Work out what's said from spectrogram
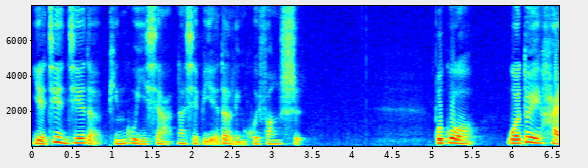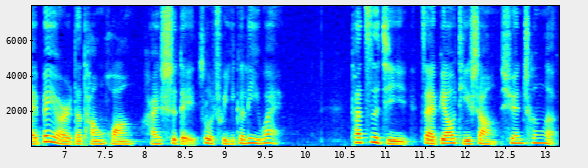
也间接的评估一下那些别的领会方式。不过，我对海贝尔的唐璜还是得做出一个例外，他自己在标题上宣称了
